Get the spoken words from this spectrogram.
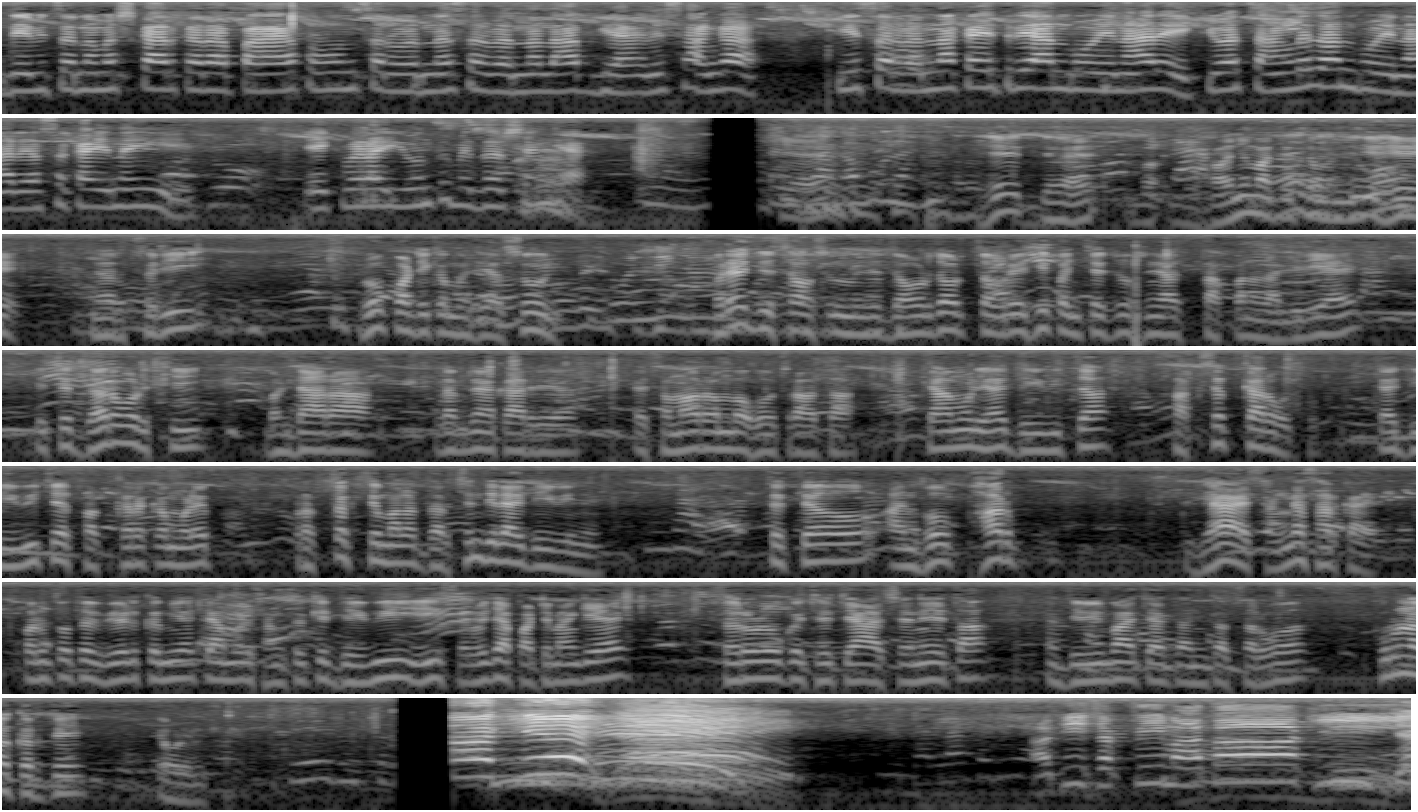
देवीचा नमस्कार करा पाया पडून सर्वांना सर्वांना लाभ घ्या आणि सांगा की सर्वांना काहीतरी अनुभव येणार आहे किंवा चांगलेच अनुभव येणार आहे असं काही नाही आहे. एक वेळा येऊन तुम्ही दर्शन घ्या. हे भवानी मातेचं मंदिर हे नर्सरी रोपवाटिकेमध्ये असून बऱ्याच दिवसापासून म्हणजे जवळजवळ चौऱ्याऐंशी पंच्याऐंशी वर्षांची आज स्थापना झालेली आहे. इथे दरवर्षी भंडारा लग्न कार्य हे समारंभ होत राहतात. त्यामुळे ह्या देवीचा साक्षात्कार होतो. त्या देवीच्या सत्कारामुळे प्रत्यक्ष मला दर्शन दिलं आहे देवीने. तर तो अनुभव फार ह्या आहे सांगण्यासारखा आहे. परंतु आता वेळ कमी आहे त्यामुळे सांगतो की देवी ही सर्वच्या पाठीमागे आहे. सर्व लोक त्या आशेने येतात. आणि देवी त्या त्यांचा सर्व पूर्ण करते. एवढे आदिशक्ती माता की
